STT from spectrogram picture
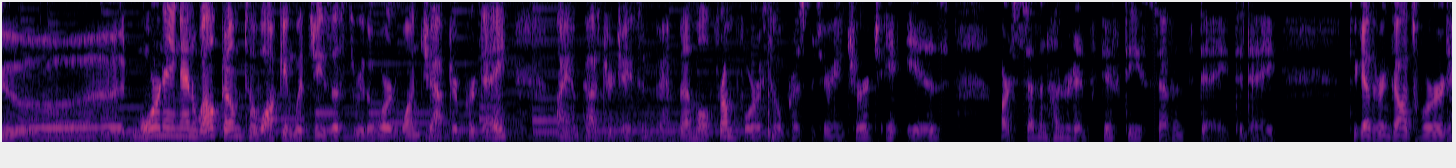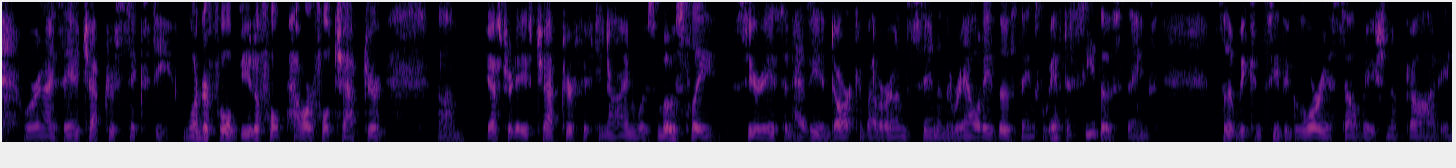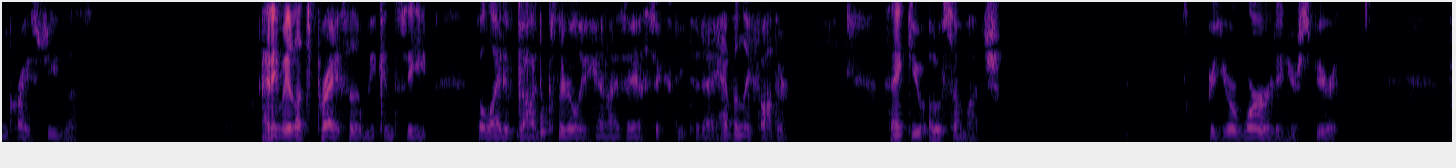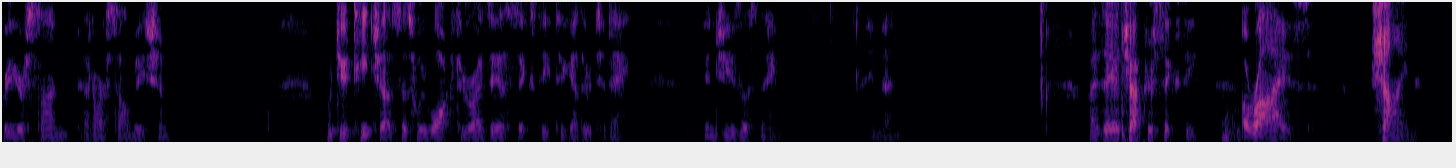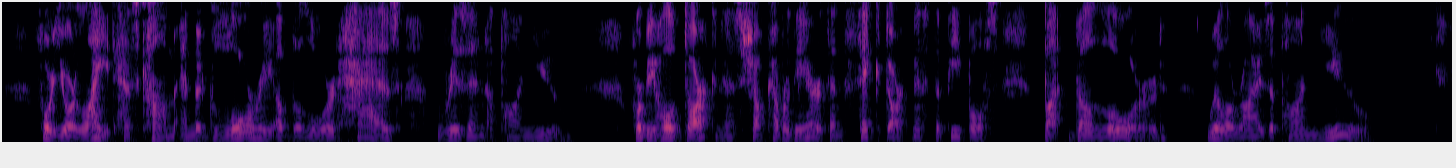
Good morning and welcome to Walking with Jesus through the Word, one chapter per day. I am Pastor Jason Van Bemmel from Forest Hill Presbyterian Church. It is our 757th day today. Together in God's Word, we're in Isaiah chapter 60. Wonderful, beautiful, powerful chapter. Um, yesterday's chapter 59 was mostly serious and heavy and dark about our own sin and the reality of those things, but we have to see those things so that we can see the glorious salvation of God in Christ Jesus. Anyway, let's pray so that we can see the light of God clearly in Isaiah 60 today. Heavenly Father, thank you oh so much for your word and your spirit, for your Son and our salvation. Would you teach us as we walk through Isaiah 60 together today? In Jesus' name, amen. Isaiah chapter 60. Arise, shine, for your light has come, and the glory of the Lord has risen upon you. For behold, darkness shall cover the earth, and thick darkness the peoples. But the Lord will arise upon you,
